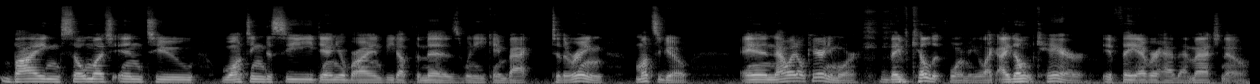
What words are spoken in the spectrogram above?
buying so much into wanting to see Daniel Bryan beat up the Miz when he came back to the ring months ago, and now I don't care anymore. They've killed it for me. Like I don't care if they ever have that match now.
